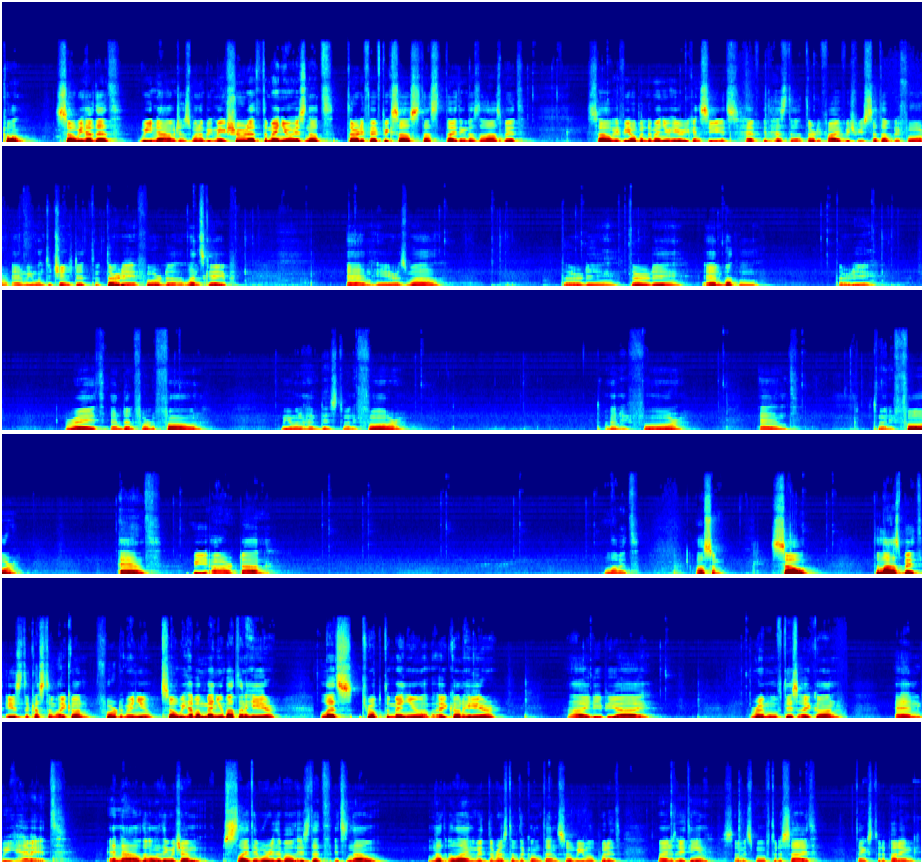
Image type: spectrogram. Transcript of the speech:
Cool. So we have that. We now just want to make sure that the menu is not 35 pixels. That's I think that's the last bit. So if we open the menu here, you can see it's have it has the 35 which we set up before and we want to change that to 30 for the landscape. And here as well 30, 30 and button 30. Great. And then for the phone, we want to have this 24. 24 and 24 and we are done. Love it. Awesome. So the last bit is the custom icon for the menu. So we have a menu button here. Let's drop the menu icon here. Hi DPI. Remove this icon and we have it. And now the only thing which I'm slightly worried about is that it's now not aligned with the rest of the content. So we will put it minus 18. So it's moved to the side thanks to the padding.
